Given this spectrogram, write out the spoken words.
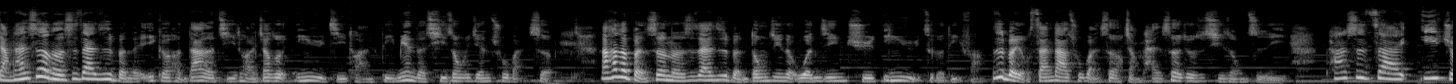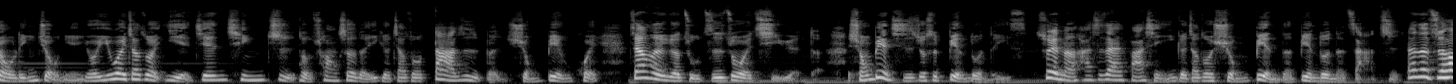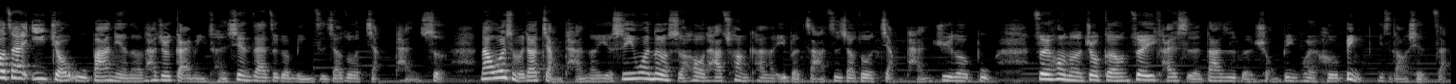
讲谈社呢是在日本的一个很大的集团，叫做英语集团里面的其中一间出版社。那它的本社呢是在日本东京的文京区英语这个地方。日本有三大出版社，讲谈社就是其中之一。它是在一九零九年，有一位叫做野间清志所创设的一个叫做大日本雄辩会这样的一个组织作为起源的。雄辩其实就是辩论的意思，所以呢，他是在发行一个叫做雄辩的辩论的杂志。那在之后，在一九五八年呢，他就改名成现在这个名字，叫做讲坛社。那为什么叫讲坛呢？也是因为那个时候他创刊了一本杂志，叫做《讲坛俱乐部》，最后呢，就跟最一开始的大日本雄辩会合并，一直到现在。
